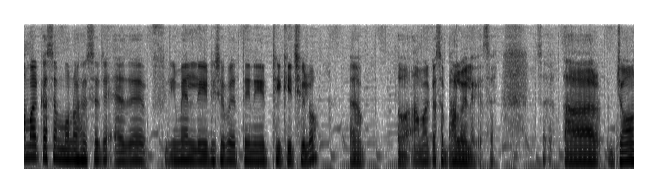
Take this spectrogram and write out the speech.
আমার কাছে মনে হয়েছে যে অ্যাজ এ ফিমেল লিড হিসেবে তিনি ঠিকই ছিল। তো আমার কাছে ভালোই লেগেছে। আর জন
